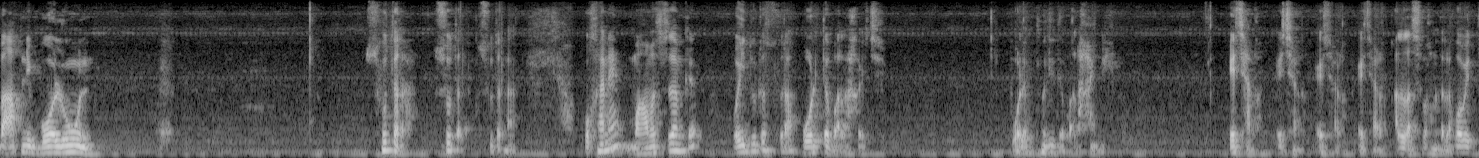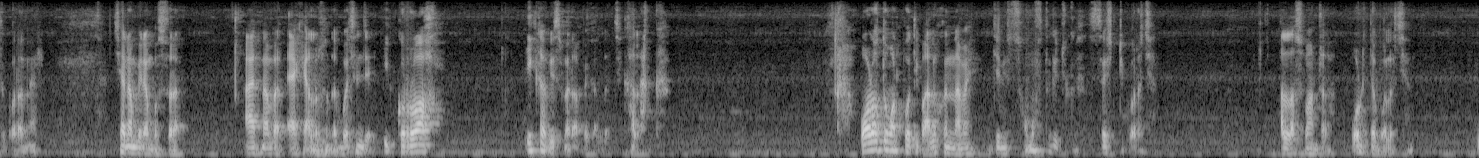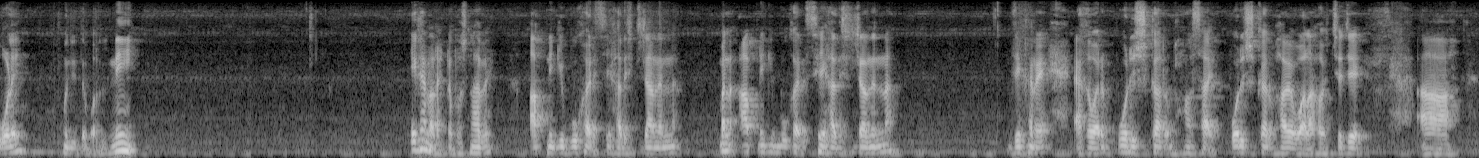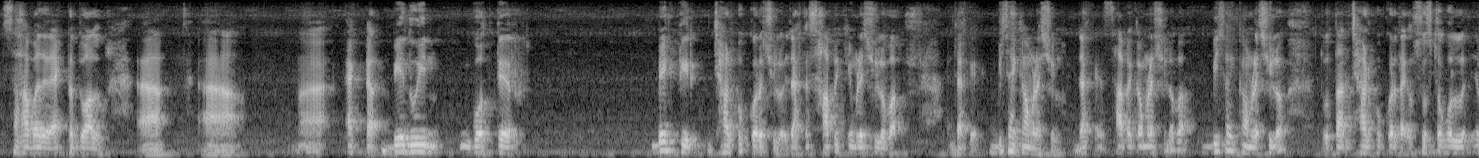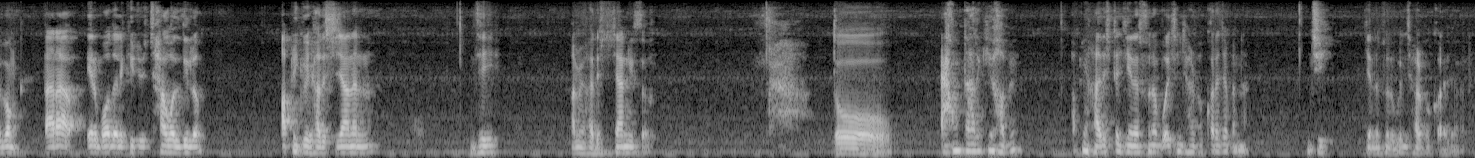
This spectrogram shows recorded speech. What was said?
বা আপনি বলুন। সুতরাং, সুতরা, সুতরাং। ওখানে মোহাম্মদ সাল্লামকে ওই দুটো সুরা পড়তে বলা হয়েছে। পড়ে খুঁদিতে বলা হয়নি। এছাড়াও এছাড়াও এছাড়া এছাড়াও আল্লাহ সুহামদুল্লাহ পবিত্র কোরআনের ছিয়ানব্বই নম্বর সুরা, আয়াত নাম্বার একে আলোচনা বলছেন যে, ইকরহ, ইকরা বিস্মের অপেক্ষা আল্লাহ খালাক। পড়ো তোমার প্রতিপালকের নামে যিনি সমস্ত কিছুকে সৃষ্টি করেছেন। আল্লাহ তাআলা পড়তে বলেছেন। পড়ে বলেন নেই এখানে আর একটা প্রশ্ন হবে। আপনি কি বুখারি সেই হাদিসটি জানেন না? মানে আপনি কি বুখারি সেই হাদিসটি জানেন না? যেখানে একেবারে পরিষ্কার ভাষায়, পরিষ্কারভাবে বলা হচ্ছে যে সাহাবাদের একটা দল একটা বেদুইন গোত্রের ব্যক্তির ঝাড়ফুঁক করেছিল, যাকে সাপে কামড়েছিল বা যাকে বিষয় কামড়েছিল যাকে সাপে কামড়েছিল বা বিষয় কামড়েছিল তো তার ঝাড়ফুঁক করে তাকে সুস্থ করল এবং তারা এর বদলে কিছু ছাগল দিল। আপনি কি ওই হাদিসটি জানেন না? জি, আমি হাদিসটি জানি তো তো এখন তাহলে কি হবে? আপনি হাদিসটা জেনে শুনে বলছেন ঝাড়ফুঁক করা যাবে না? জি, জেনে শুনে বলছেন ঝাড়ফুঁক করা যাবে না।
